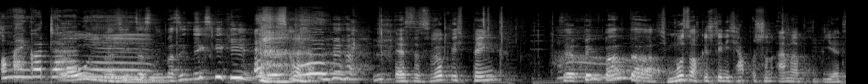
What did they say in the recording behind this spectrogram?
Oh mein Gott, Daniel. Man sieht das nicht. Man sieht nichts, Kiki. Es ist wirklich pink. Der Pink Panda. Ich muss auch gestehen, ich habe es schon einmal probiert.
